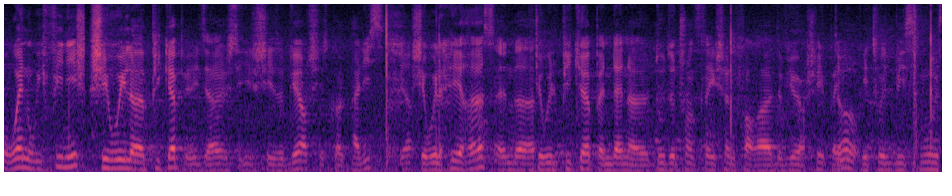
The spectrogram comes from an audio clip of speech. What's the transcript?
when we finish, she will uh, pick up. Uh, she- she's a girl. She's called Alice. Yeah. She will hear us, and uh, she will pick up and then uh, do the translation for uh, the viewership, and Dope. it will be smooth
